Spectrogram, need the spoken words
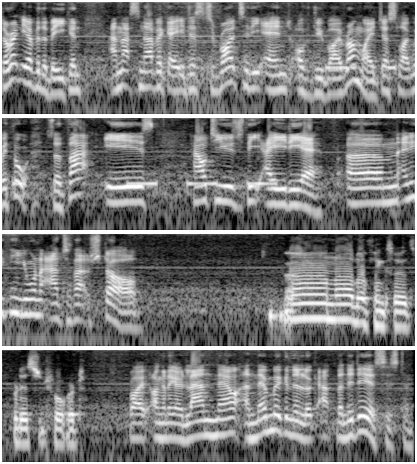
directly over the beacon, and that's navigated us to right to the end of Dubai runway, just like we thought. So that is how to use the ADF. Um, anything you want to add to that, Stahl? No, no, I don't think so. It's pretty straightforward. Right, I'm going to go land now, and then we're going to look at the Nadir system.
